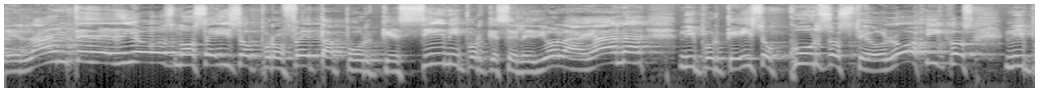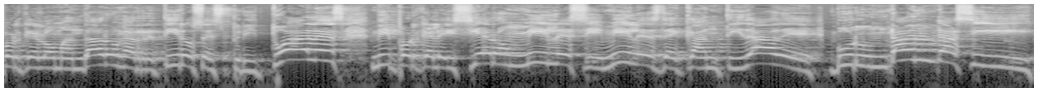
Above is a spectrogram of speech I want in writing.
Delante de Dios no se hizo profeta porque sí, ni porque se le dio la gana, ni porque hizo cursos teológicos, ni porque lo mandaron a retiros espirituales, ni porque le hicieron miles y miles de cantidad de burundangas y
